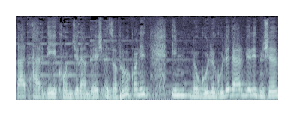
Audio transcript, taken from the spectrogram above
بعد ارده کنجدم بهش اضافه بکنید. این گوله گوله در بیارید میشه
